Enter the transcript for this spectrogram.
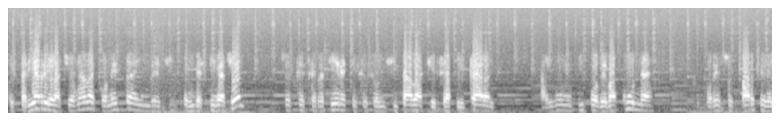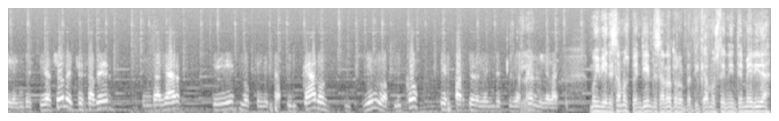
que estaría relacionada con esta investigación. Es que se refiere que se solicitaba que se aplicaran algún tipo de vacuna, por eso es parte de la investigación. Hay saber, indagar qué es lo que les aplicaron y quién lo aplicó, es parte de la investigación, Miguel Ángel. Muy bien, estamos pendientes, al rato lo platicamos, Teniente Mérida.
